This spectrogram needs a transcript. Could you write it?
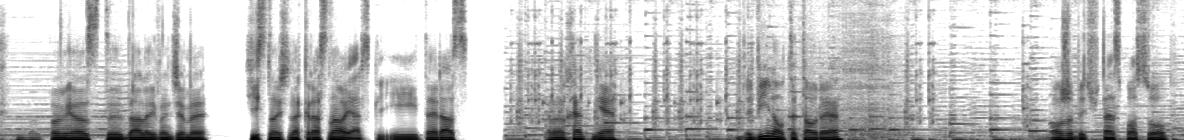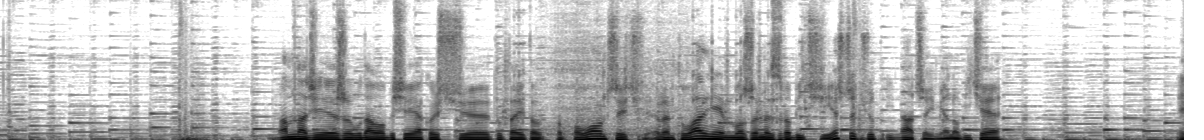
natomiast dalej będziemy cisnąć na Krasnojarsk. I teraz ja bym chętnie wywinął te tory. Może być w ten sposób. Mam nadzieję, że udałoby się jakoś e, tutaj to, to połączyć. Ewentualnie możemy zrobić jeszcze ciut inaczej. Mianowicie yy,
